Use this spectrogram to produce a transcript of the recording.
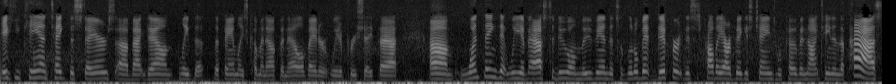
if you can take the stairs uh, back down, leave the, the families coming up in the elevator, we'd appreciate that. Um, one thing that we have asked to do on move in that's a little bit different, this is probably our biggest change with COVID 19 in the past.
